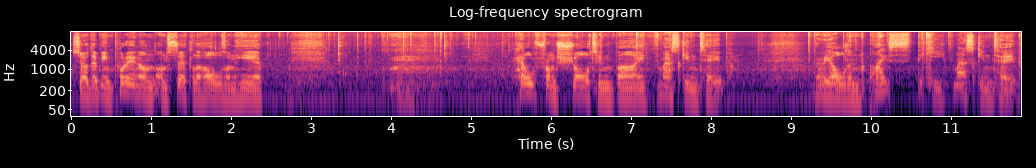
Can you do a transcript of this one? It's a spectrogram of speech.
So they've been put in on, on circular holes on here held from shorting by masking tape. Very old and quite sticky masking tape.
